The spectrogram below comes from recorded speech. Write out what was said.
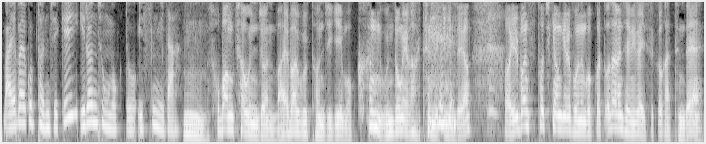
말발굽 던지기 이런 종목도 있습니다. 음, 소방차 운전, 말발굽 던지기 뭐 큰 운동회 같은 느낌인데요. 어, 일반 스포츠 경기를 보는 것과 또 다른 재미가 있을 것 같은데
